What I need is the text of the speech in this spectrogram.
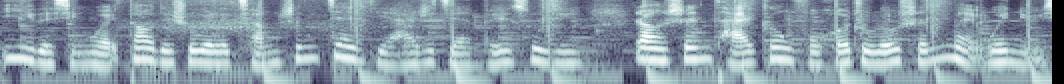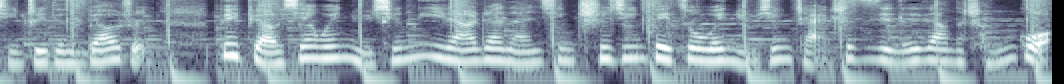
意义的行为，到底是为了强身健体，还是减肥塑形，让身材更符合主流审美，为女性制定的标准，被表现为女性力量，让男性吃惊，被作为女性展示自己力量的成果？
